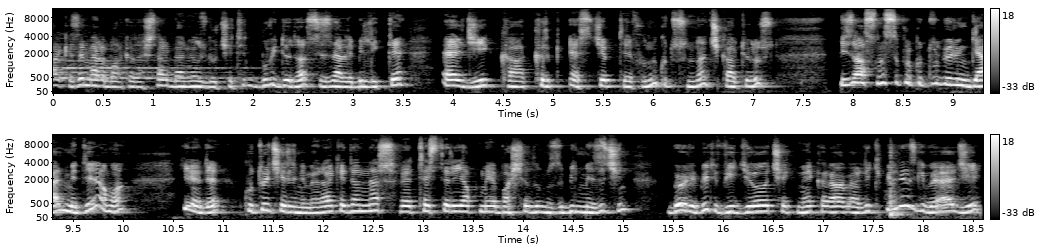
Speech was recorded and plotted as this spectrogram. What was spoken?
Herkese merhaba arkadaşlar. Ben Özgür Çetin. Bu videoda sizlerle birlikte LG K40S cep telefonunu kutusundan çıkartıyoruz. Bize aslında sıfır kutulu bir ürün gelmedi ama yine de kutu içeriğini merak edenler ve testleri yapmaya başladığımızı bilmeniz için böyle bir video çekmeye karar verdik. Bildiğiniz gibi LG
